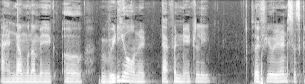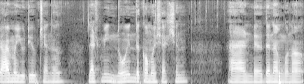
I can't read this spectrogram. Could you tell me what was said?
end, I'm gonna make a video on it definitely. So, if you didn't subscribe my YouTube channel, let me know in the comment section, and uh, then I'm gonna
